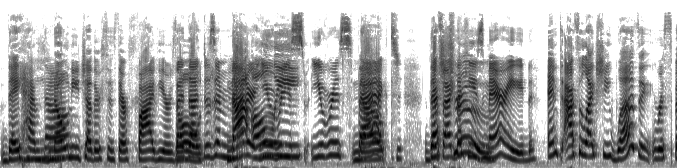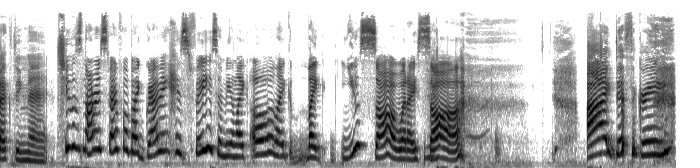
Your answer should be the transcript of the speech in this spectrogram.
they have No. known each other since they're five years but old. that doesn't Not matter only- you res- you respect that's the fact that he's married and I feel like she wasn't respecting that. she was not respectful by grabbing his face and being like oh like like you saw what i saw I disagree.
